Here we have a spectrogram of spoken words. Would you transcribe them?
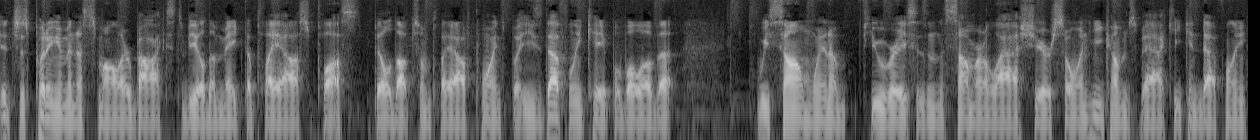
it's just putting him in a smaller box to be able to make the playoffs plus build up some playoff points, but he's definitely capable of it we saw him win a few races in the summer last year, so when he comes back, he can definitely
